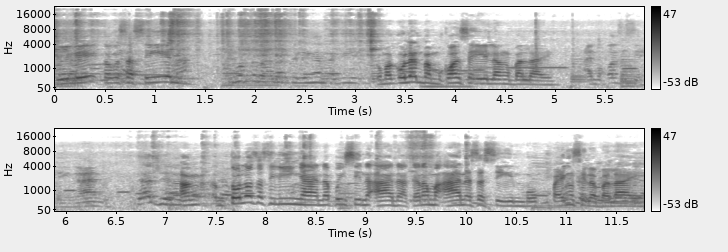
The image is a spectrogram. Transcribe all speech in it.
Dili, ito sa sin. Kung magulan ba, mukuha sa ilang balay. Ay, mo sa silingan. Ang, ang tulo sa silingan, na po yung sinaana, kanang maana sa sin mo, paingon sila balay.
